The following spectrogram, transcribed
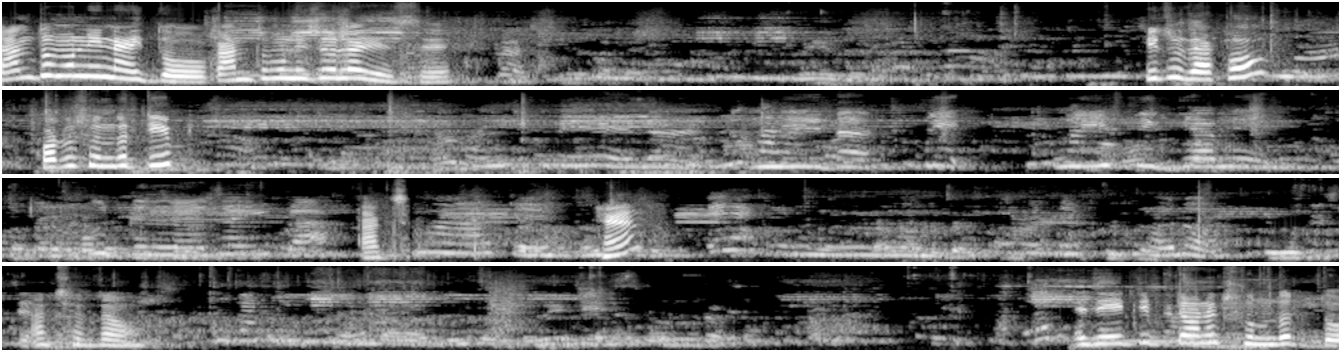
কান্তমণি নাই তো কান্তমণি চলে গেছে। কিছু দেখো কত সুন্দর টিপ। আচ্ছা হ্যাঁ? আচ্ছা দাও। এই যে এই টিপটা অনেক সুন্দর তো।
